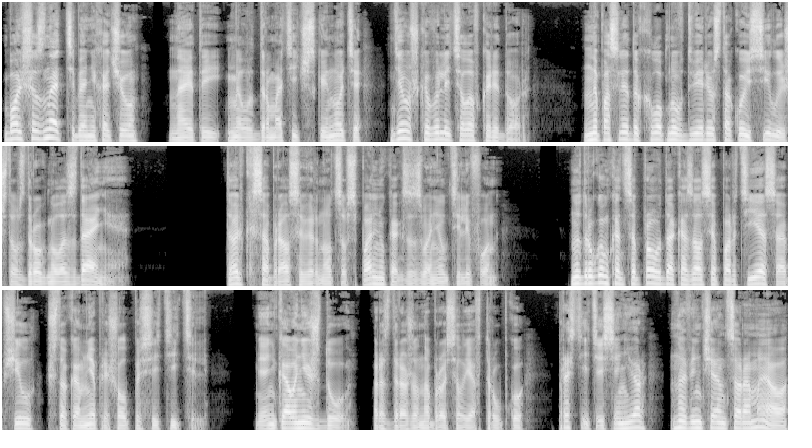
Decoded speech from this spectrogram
«Больше знать тебя не хочу». На этой мелодраматической ноте девушка вылетела в коридор, напоследок хлопнув дверью с такой силой, что вздрогнуло здание. Только собрался вернуться в спальню, как зазвонил телефон. На другом конце провода оказался портье, сообщил, что ко мне пришел посетитель. «Я никого не жду», — раздраженно бросил я в трубку. «Простите, сеньор, но Винченцо Ромео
